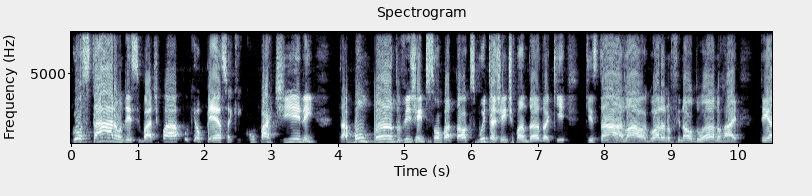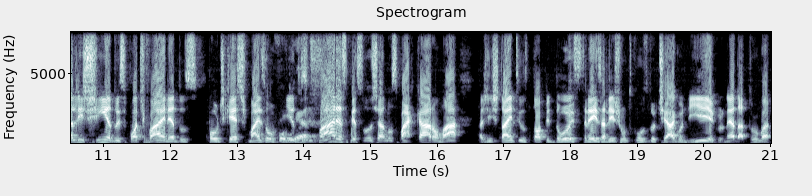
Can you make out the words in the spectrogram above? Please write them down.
gostaram desse bate-papo, que eu peço é que compartilhem. Tá bombando, viu, gente? Somba Talks, muita gente mandando aqui, que está lá agora no final do ano, Rai tem a listinha do Spotify, né, dos podcasts mais ouvidos, Podcast. várias pessoas já nos marcaram lá. A gente está entre os top 2, 3 ali, junto com os do Thiago Negro, né, da turma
